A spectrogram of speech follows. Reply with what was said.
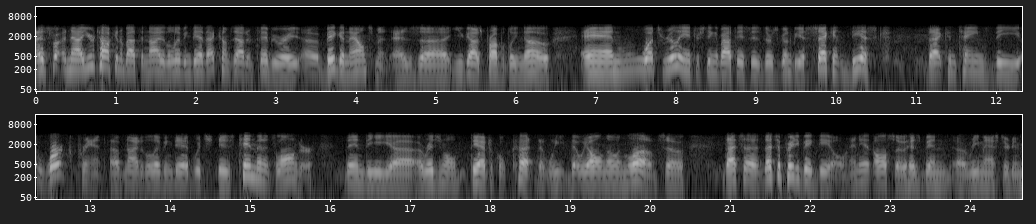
as far now you're talking about the Night of the Living Dead. That comes out in February. A big announcement, as uh, you guys probably know. And what's really interesting about this is there's going to be a second disc that contains the work print of Night of the Living Dead, which is 10 minutes longer than the uh, original theatrical cut that we that we all know and love. So that's a that's a pretty big deal, and it also has been uh, remastered in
